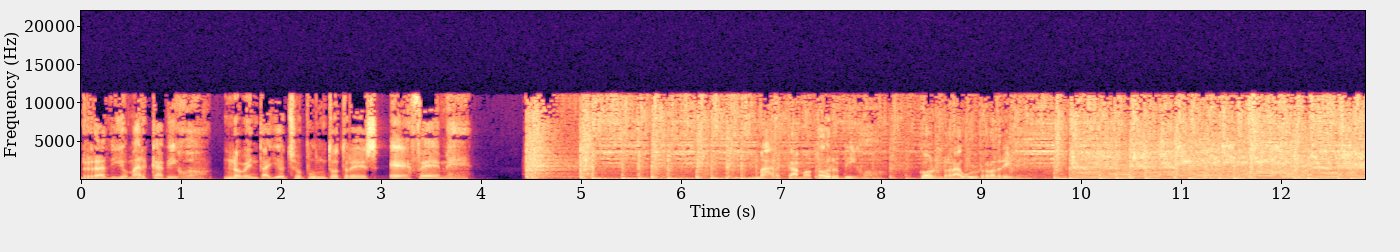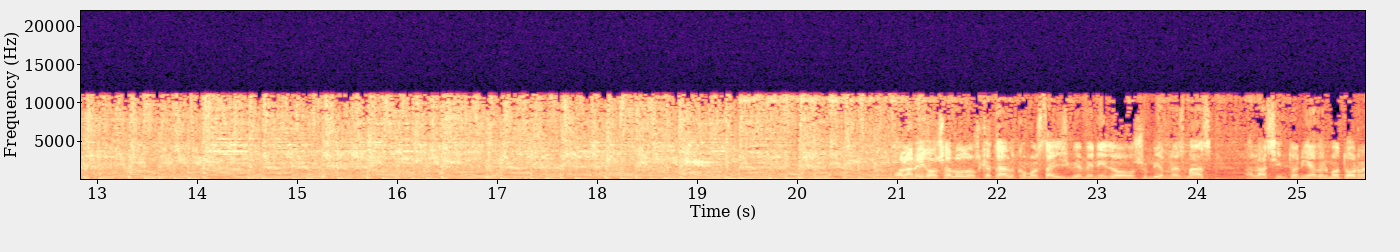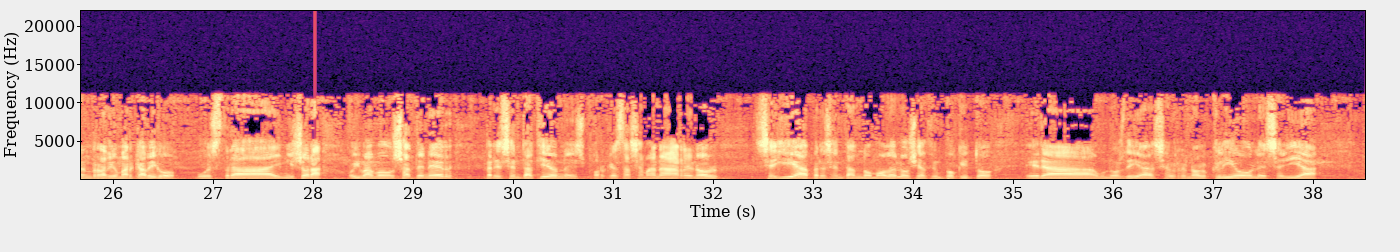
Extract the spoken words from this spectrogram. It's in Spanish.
Radio Marca Vigo, 98.3 FM. Marca Motor Vigo, con Raúl Rodríguez. Hola amigos, saludos, ¿qué tal? ¿Cómo estáis? Bienvenidos un viernes más a la sintonía del motor en Radio Marca Vigo, vuestra emisora. Hoy vamos a tener presentaciones, porque esta semana Renault seguía presentando modelos y hace un poquito era unos días el Renault Clio, le seguía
